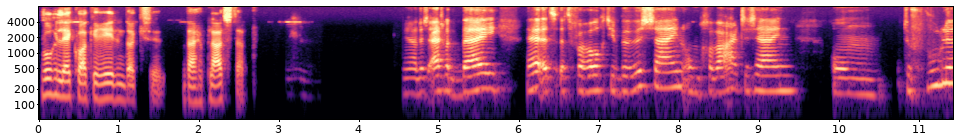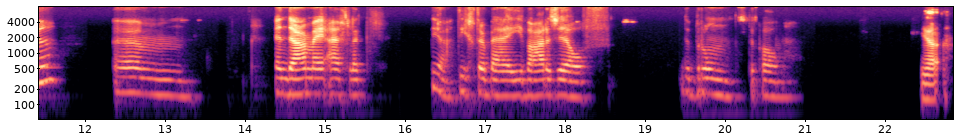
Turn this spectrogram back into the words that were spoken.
voor gelijk welke reden dat ik ze daar geplaatst heb. Ja, dus eigenlijk bij hè, het, het verhoogt je bewustzijn om gewaar te zijn, om te voelen. Ehm, en daarmee eigenlijk ja, dichter bij je ware zelf, de bron te komen. Ja,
